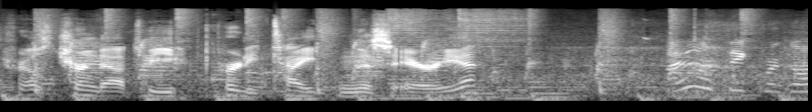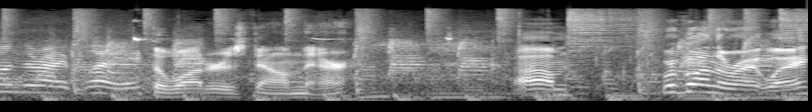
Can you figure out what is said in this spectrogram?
Trail's turned out to be pretty tight in this area. I don't think we're going the right way. The water is down there. Um, we're going the right way.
